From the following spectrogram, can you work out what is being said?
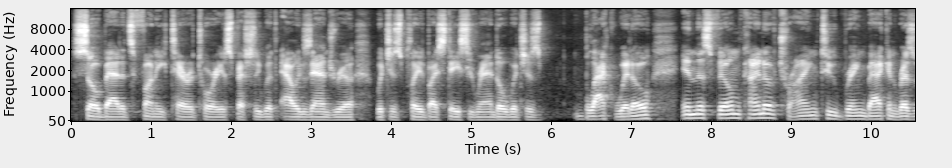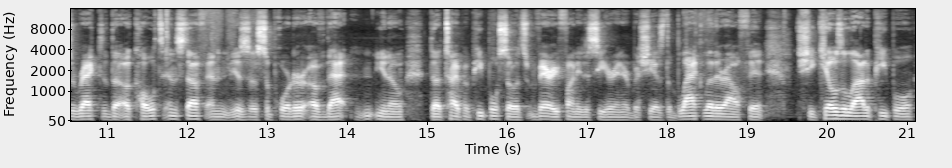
so bad it's funny territory, especially with Alexandria, which is played by Stacie Randall, which is Black Widow in this film, kind of trying to bring back and resurrect the occult and stuff, and is a supporter of that, you know, the type of people. So it's very funny to see her in here. But she has the black leather outfit. She kills a lot of people.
